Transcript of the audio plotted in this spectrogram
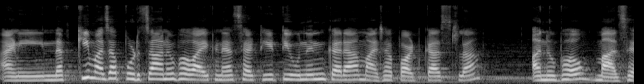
आणि नक्की माझा पुढचा अनुभव ऐकण्यासाठी ट्यून इन करा माझ्या पॉडकास्टला अनुभव माझे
